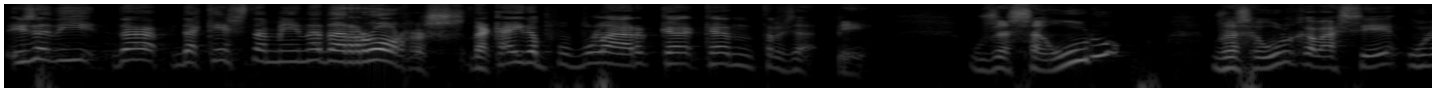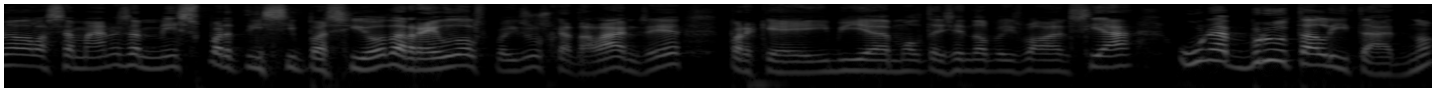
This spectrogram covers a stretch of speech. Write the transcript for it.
és a dir, d'aquesta mena d'errors de caire popular que, que han traslladat. Bé, us asseguro us asseguro que va ser una de les setmanes amb més participació d'arreu dels països catalans, eh? perquè hi havia molta gent del País Valencià, una brutalitat. No?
